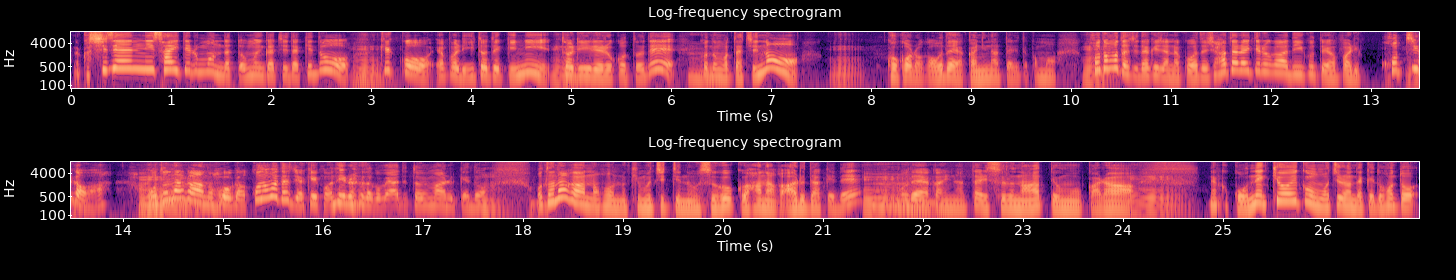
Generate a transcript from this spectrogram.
なんか自然に咲いてるもんだって思いがちだけど、うん、結構やっぱり意図的に取り入れることで、うん、子どもたちの心が穏やかになったりとかも、うん、子どもたちだけじゃなく私働いてる側で行くとやっぱりこっち側、大人側の方が子どもたちは結構ねいろんなとこバーって飛び回るけど、大人側の方の気持ちっていうのもすごく花があるだけで穏やかになったりするなって思うから、うん、なんかこうね教育ももちろんだけど本当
